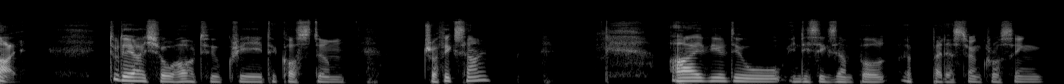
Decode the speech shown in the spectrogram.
Hi, today I show how to create a custom traffic sign. I will do in this example a pedestrian crossing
